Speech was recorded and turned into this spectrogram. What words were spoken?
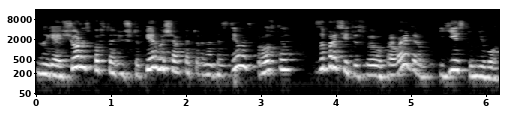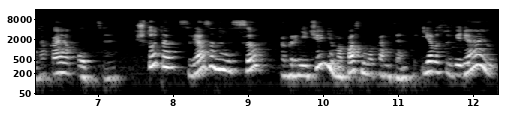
Но я еще раз повторюсь, что первый шаг, который надо сделать, просто запросить у своего провайдера, есть ли у него такая опция. Что-то связанное с ограничением опасного контента. Я вас уверяю,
